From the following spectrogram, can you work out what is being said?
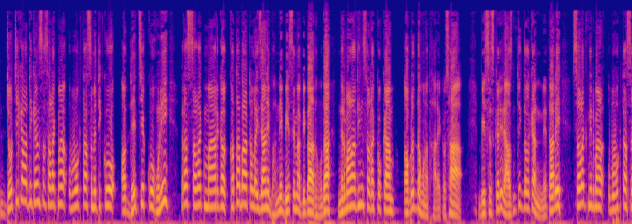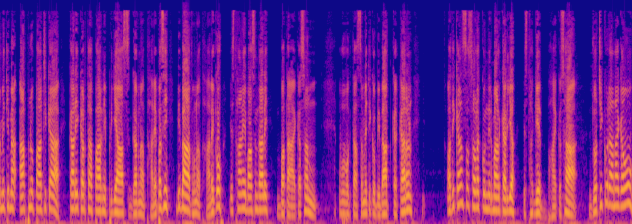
डोटीका अधिकांश सड़कमा उपभोक्ता समितिको अध्यक्ष को हुने र सड़क मार्ग कताबाट लैजाने भन्ने विषयमा विवाद हुँदा निर्माणाधीन सड़कको काम अवरुद्ध हुन थालेको छ। विशेष गरी राजनैतिक दलका नेताले सड़क निर्माण उपभोक्ता समितिमा आफ्नो पार्टीका कार्यकर्ता पार्ने प्रयास गर्न थालेपछि विवाद हुन थालेको स्थानीय बासिन्दाले बताएका छन्। उपभोक्ता समितिको विवादका कारण अधिकांश सड़कको निर्माण कार्य स्थगित भएको छ। डोटीको राणा गाउँ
